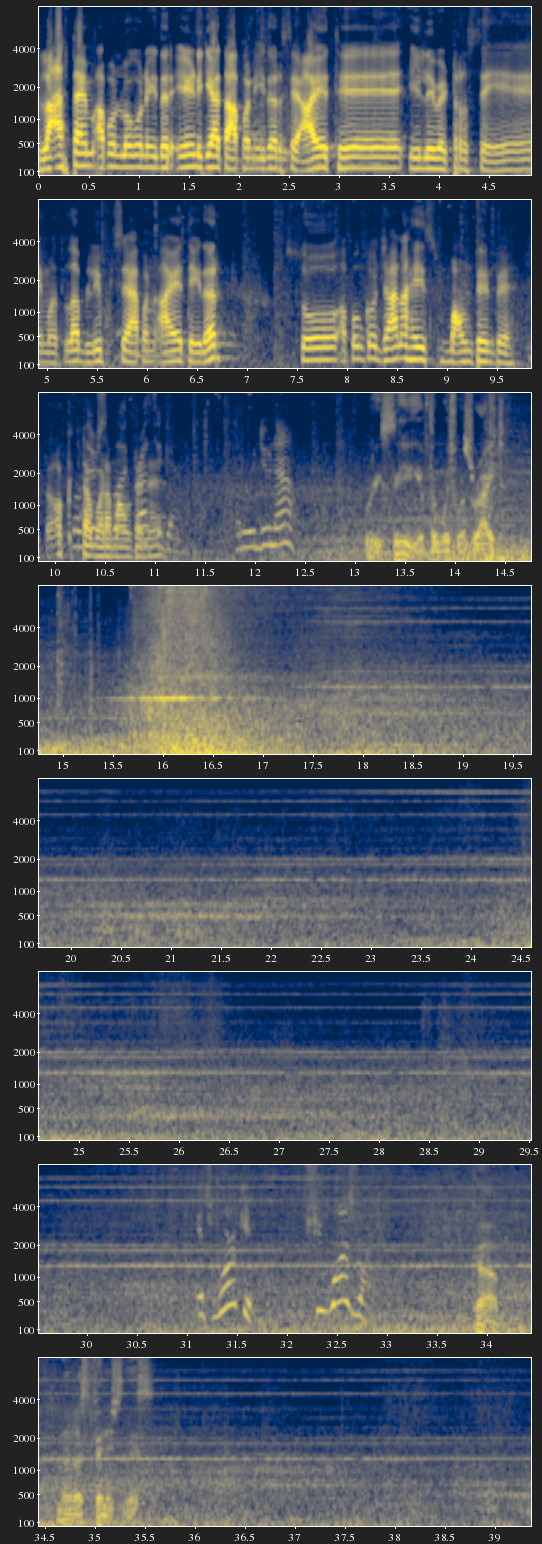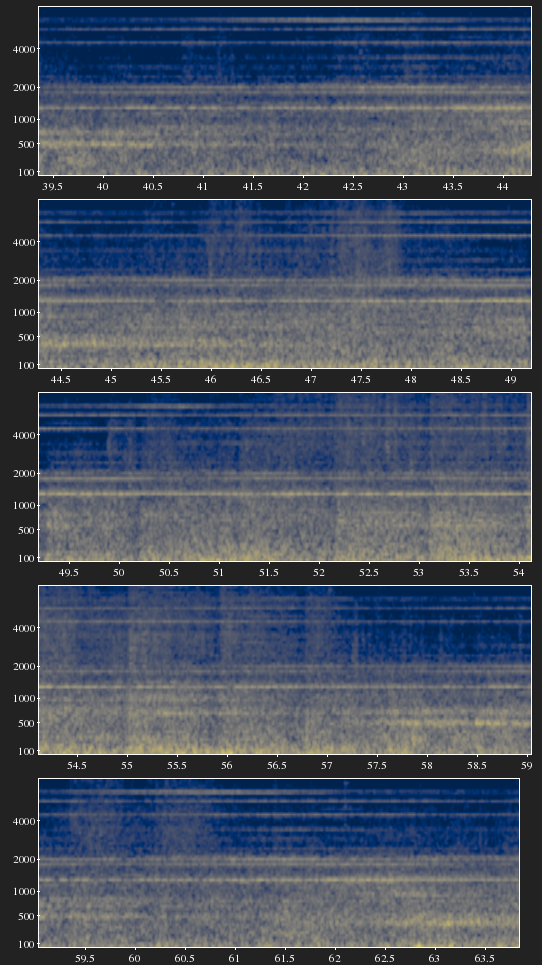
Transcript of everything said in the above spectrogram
Last time अपन लोगों ने इधर एंड किया था अपन इधर से आए थे एलिवेटर से मतलब लिफ्ट से अपन आए थे इधर। तो अपन को जाना है इस माउंटेन पे। Well, कितना बड़ा माउंटेन है। Finish this.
